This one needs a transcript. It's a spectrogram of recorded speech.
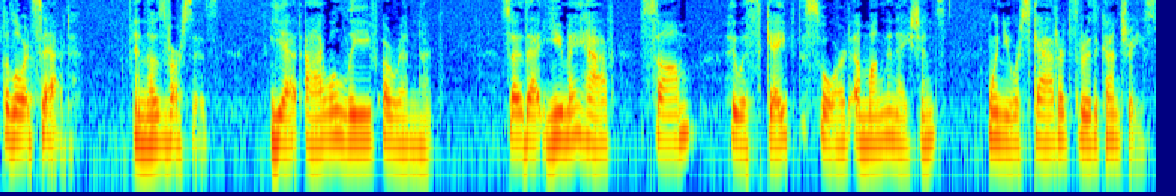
The Lord said in those verses, Yet I will leave a remnant so that you may have some who escape the sword among the nations when you are scattered through the countries.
